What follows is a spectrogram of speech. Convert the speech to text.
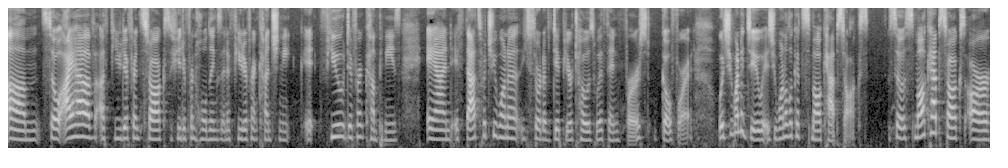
Um, so I have a few different stocks, a few different holdings, and a few different company, few different companies. And if that's what you want to sort of dip your toes within first, go for it. What you want to do is you want to look at small cap stocks. So small cap stocks are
